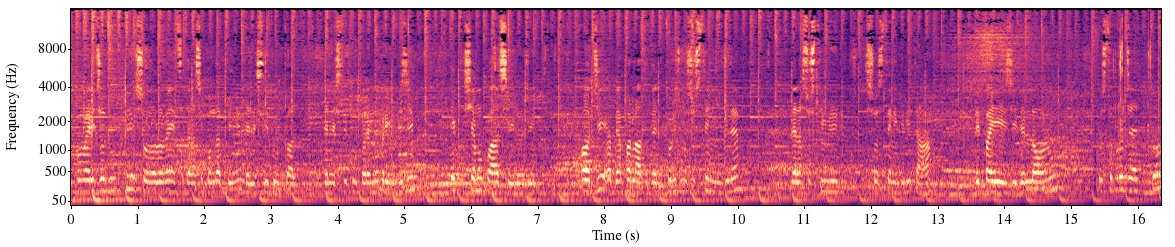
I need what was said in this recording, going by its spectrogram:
pomeriggio a tutti, sono Lorenzo della seconda B dell'istituto, dell'istituto Remo Brindisi e siamo qua al Silogi. Oggi abbiamo parlato del turismo sostenibile, della sostenibilità dei paesi dell'ONU. Questo progetto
